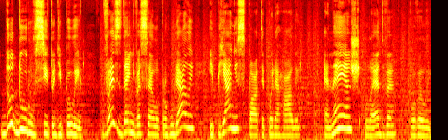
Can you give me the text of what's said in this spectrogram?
до дуру всі тоді пили. Весь день весело прогуляли і п'яні спати полягали. Енея ж ледве повели.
